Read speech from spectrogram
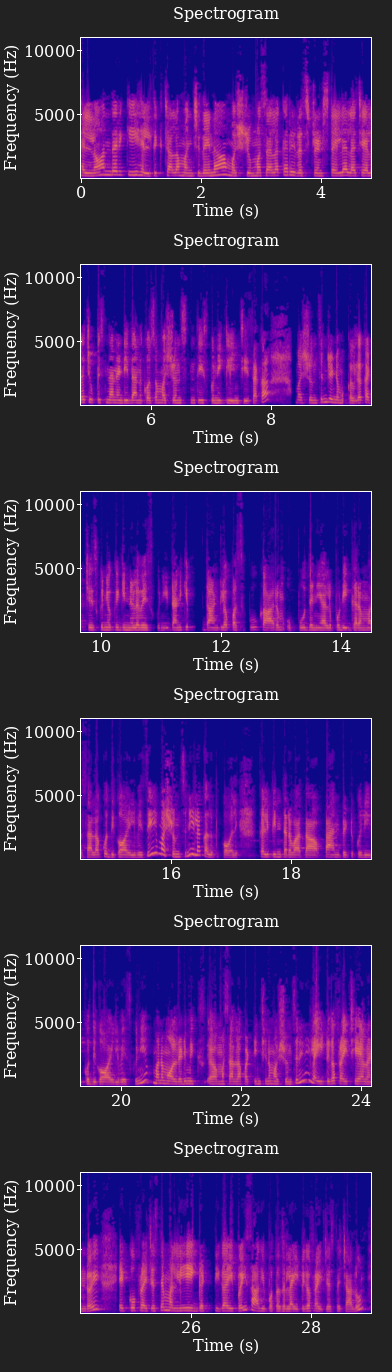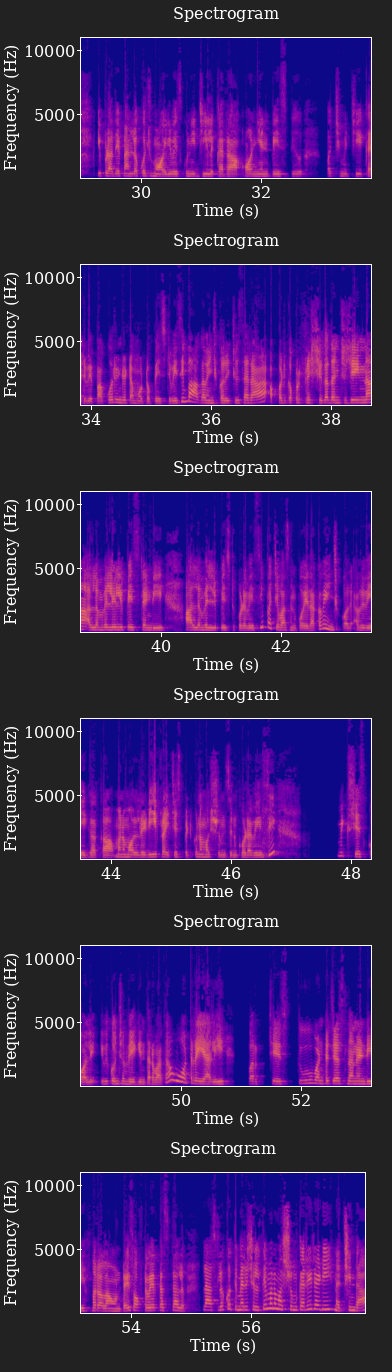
Hello అందరికీ. హెల్త్కి చాలా మంచిదైన మష్రూమ్ మసాలా కర్రీ రెస్టారెంట్ స్టైల్లో ఎలా చేయాలో చూపిస్తున్నానండి. దానికోసం మష్రూమ్స్ని తీసుకుని క్లీన్ చేశాక మష్రూమ్స్ని రెండు ముక్కలుగా కట్ చేసుకుని ఒక గిన్నెలో వేసుకుని దానికి దాంట్లో పసుపు కారం ఉప్పు ధనియాల పొడి గరం మసాలా కొద్దిగా ఆయిల్ వేసి మష్రూమ్స్ని ఇలా కలుపుకోవాలి. కలిపిన తర్వాత ప్యాన్ పెట్టుకుని కొద్దిగా ఆయిల్ వేసుకుని మనం ఆల్రెడీ మిక్స్ మసాలా పట్టించిన మష్రూమ్స్ని లైట్గా ఫ్రై చేయాలండి. ఎక్కువ ఫ్రై చేస్తే మళ్ళీ గట్టిగా అయిపోయి సాగిపోతుంది. లైట్గా ఫ్రై చేస్తే చాలు. ఇప్పుడు అదే ప్యాన్లో కొంచెం ఆయిల్ వేసుకుని జీలకర్ర ఆనియన్ పేస్ట్ పచ్చిమిర్చి కరివేపాకు రెండు టమాటో పేస్ట్ వేసి బాగా వేయించుకోవాలి. చూసారా? అప్పటికప్పుడు ఫ్రెష్గా దంచిన అల్లం వెల్లుల్లి పేస్ట్ అండి. ఆ అల్లం వెల్లుల్లి పేస్ట్ కూడా వేసి పచ్చివాసన పోయేదాకా వేయించుకోవాలి. అవి వేగాక మనం ఆల్రెడీ ఫ్రై చేసి పెట్టుకున్న మష్రూమ్స్ని కూడా వేసి మిక్స్ చేసుకోవాలి. ఇవి కొంచెం వేగిన తర్వాత వాటర్ వేయాలి. వర్క్ చేస్తూ వంట చేస్తున్నానండి. మరి అలా ఉంటాయి సాఫ్ట్వేర్ కష్టాలు. లాస్ట్లో కొత్తిమీర చిల్లితే మన మష్రూమ్ కర్రీ రెడీ. నచ్చిందా?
